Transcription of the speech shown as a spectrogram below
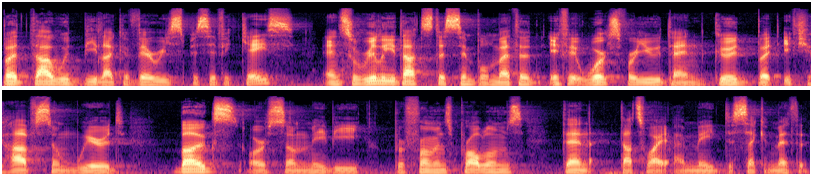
but that would be like a very specific case. And so really that's the simple method. If it works for you, then good. But if you have some weird bugs or some maybe performance problems, then that's why I made the second method.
